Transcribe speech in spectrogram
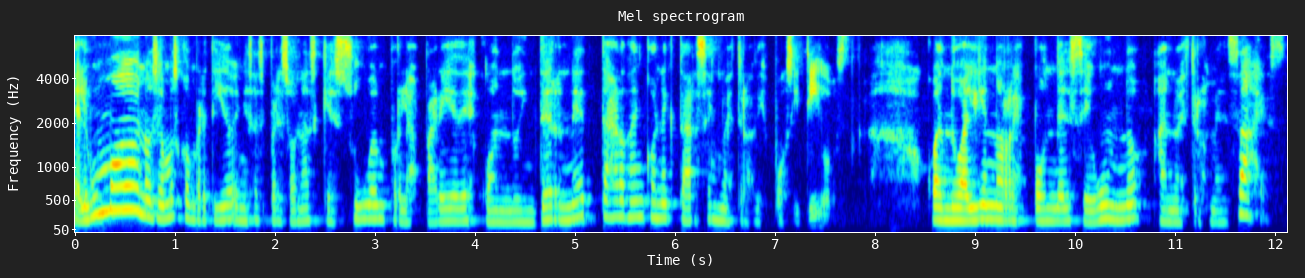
De algún modo nos hemos convertido en esas personas que suben por las paredes cuando Internet tarda en conectarse en nuestros dispositivos, cuando alguien no responde el segundo a nuestros mensajes,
